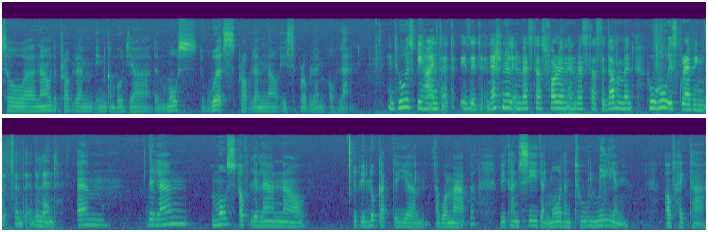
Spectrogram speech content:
So uh, now the problem in Cambodia, the most, the worst problem now is the problem of land. And who is behind that? Is it national investors, foreign investors, the government? Who, who is grabbing the, the, the land? Um, the land, most of the land now, if we look at the, um, our map, we can see that more than 2 million of hectare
